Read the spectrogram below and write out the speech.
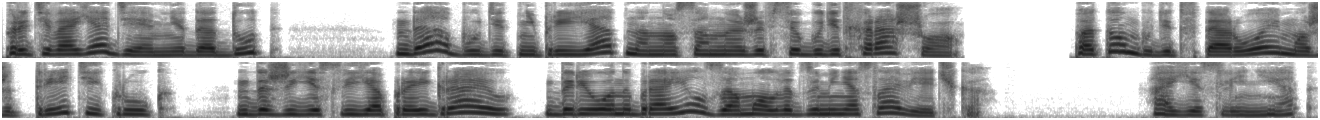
Противоядие мне дадут. Да, будет неприятно, но со мной же все будет хорошо. Потом будет второй, может, третий круг. Даже если я проиграю, Дарион и Браил замолвят за меня словечко. А если нет?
